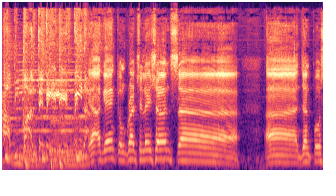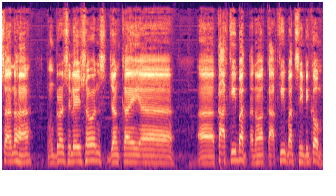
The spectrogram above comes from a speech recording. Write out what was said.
Abante Pilipinas! Yeah, again, congratulations uh, uh, dyan po sa ano ha. Congratulations dyan kay uh, uh, Kaakibat, ano ha, Kaakibat Cibicom.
